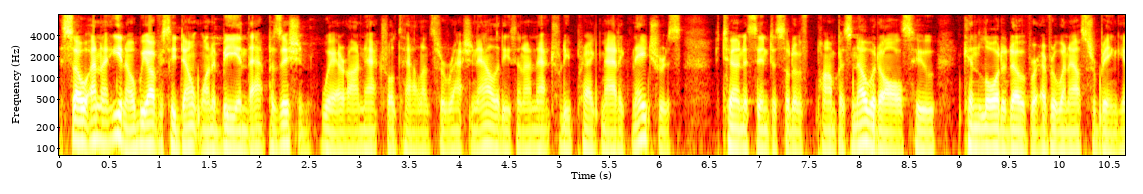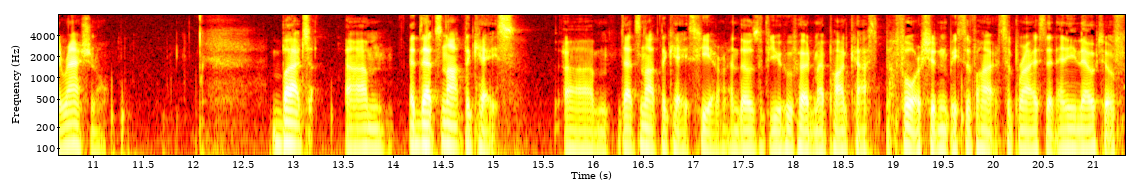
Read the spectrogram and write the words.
so, and uh, you know, we obviously don't want to be in that position where our natural talents or rationalities and our naturally pragmatic natures turn us into sort of pompous know-it-alls who can lord it over everyone else for being irrational. But um, that's not the case. Um, that's not the case here. And those of you who've heard my podcast before shouldn't be surprised at any note of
